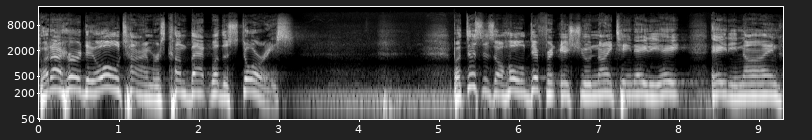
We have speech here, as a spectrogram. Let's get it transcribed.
But I heard the old timers come back with the stories. But this is a whole different issue. 1988, 89,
